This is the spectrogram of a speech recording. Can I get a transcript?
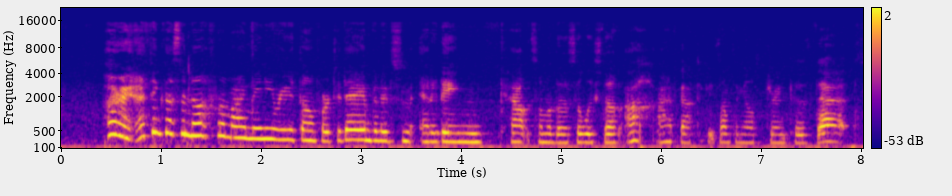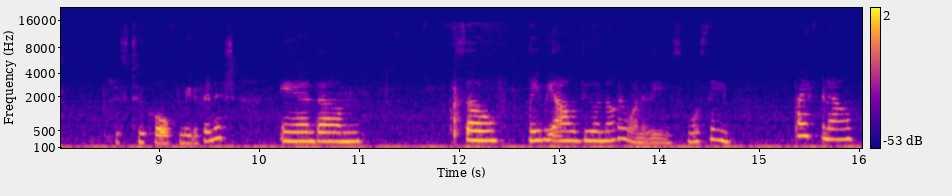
Alright, I think that's enough for my mini readathon for today. I'm going to do some editing, out some of the silly stuff. Ah, I've got to get something else to drink because that's just too cold for me to finish. And, um, so maybe I'll do another one of these. We'll see. Bye for now.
